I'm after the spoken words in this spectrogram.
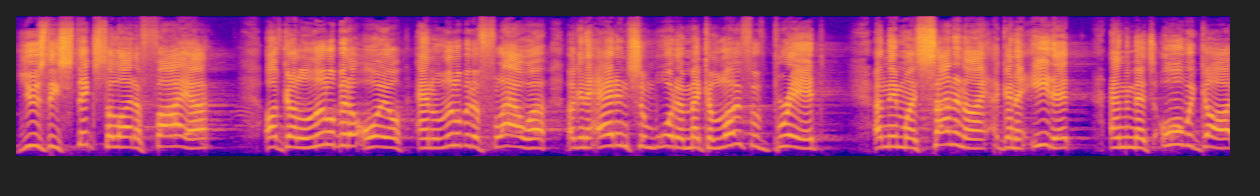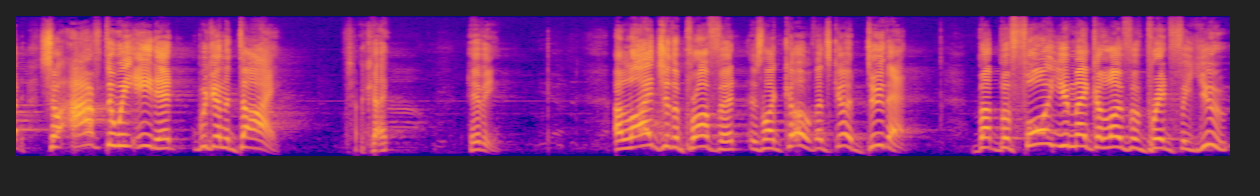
use these sticks to light a fire. I've got a little bit of oil and a little bit of flour. I'm going to add in some water, make a loaf of bread, and then my son and I are going to eat it, and then that's all we got. So after we eat it, we're going to die. Okay? Heavy. Elijah the prophet is like, go, that's good, do that. But before you make a loaf of bread for you,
